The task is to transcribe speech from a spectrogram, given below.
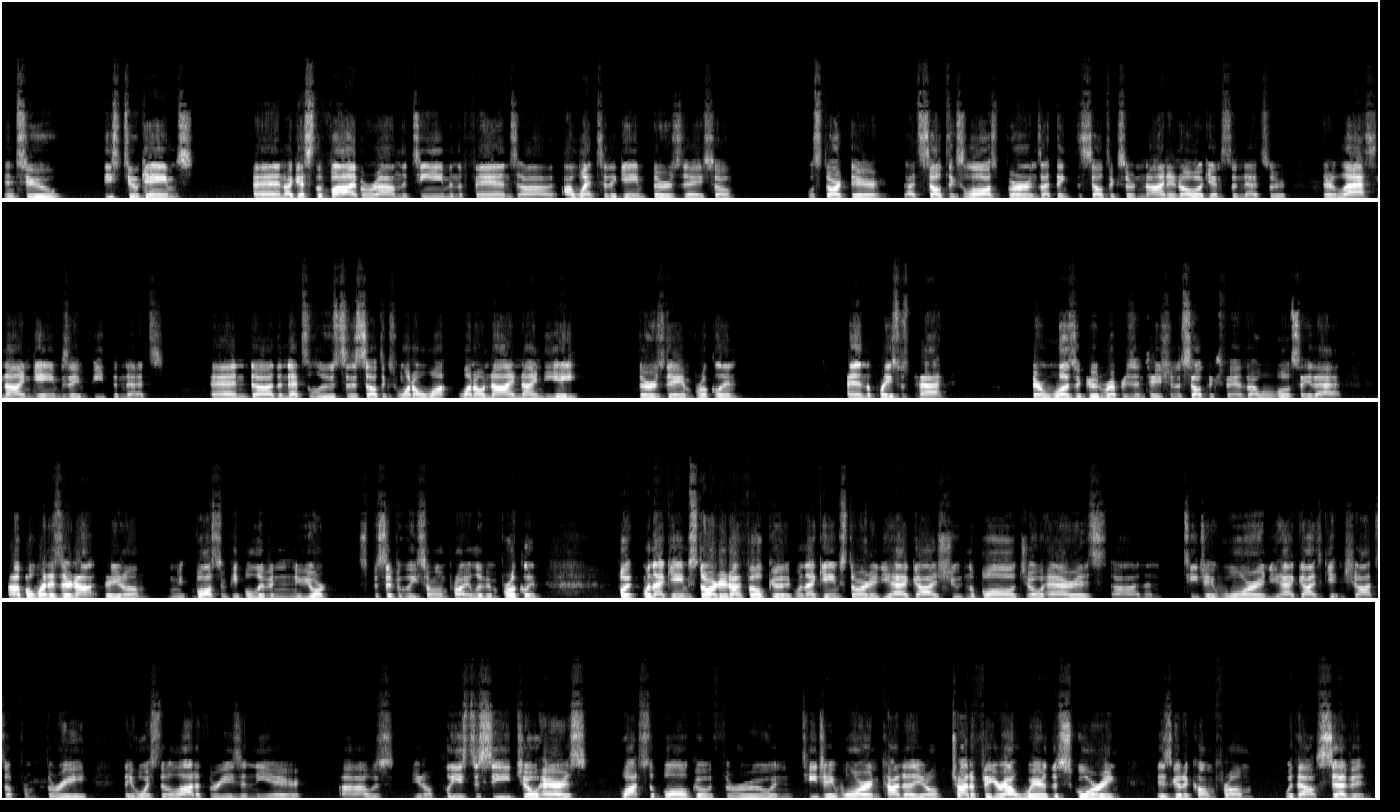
into these two games and I guess the vibe around the team and the fans. Uh, I went to the game Thursday, so we'll start there. That Celtics lost Burns. I think the Celtics are 9 and 0 against the Nets, or their last nine games they've beat the Nets. And uh, the Nets lose to the Celtics 109 98 Thursday in Brooklyn. And the place was packed. There was a good representation of Celtics fans, I will say that. Uh, but when is there not? You know, Boston people live in New York specifically. Some of them probably live in Brooklyn. But when that game started, I felt good. When that game started, you had guys shooting the ball, Joe Harris, uh, and then T.J. Warren. You had guys getting shots up from three. They hoisted a lot of threes in the air. Uh, I was, you know, pleased to see Joe Harris watch the ball go through, and T.J. Warren kind of, you know, trying to figure out where the scoring is going to come from without seven.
